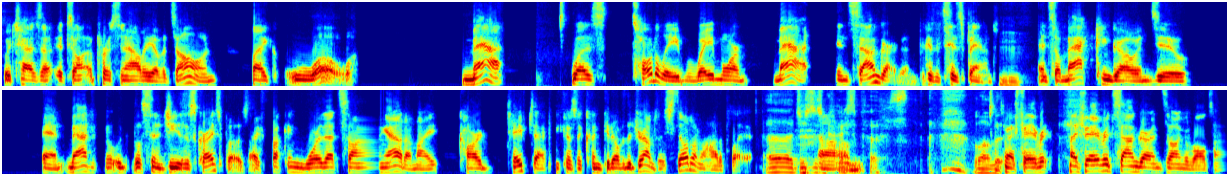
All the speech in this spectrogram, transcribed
which has a, its own a personality of its own, like whoa, Matt was totally way more Matt in Soundgarden because it's his band, mm. and so Mac can go and do. And Matt, listen to Jesus Christ pose. I fucking wore that song out on my card tape deck because I couldn't get over the drums. I still don't know how to play it. Uh, Jesus Christ um, Love it. My favorite, my favorite Soundgarden song of all time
